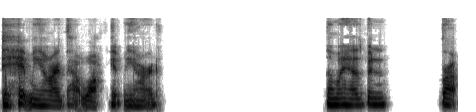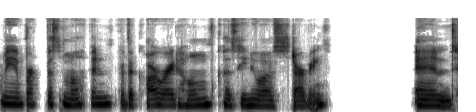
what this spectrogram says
it hit me hard. That walk hit me hard. So my husband brought me a breakfast muffin for the car ride home because he knew I was starving. And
